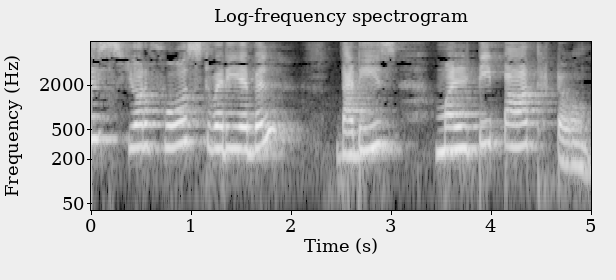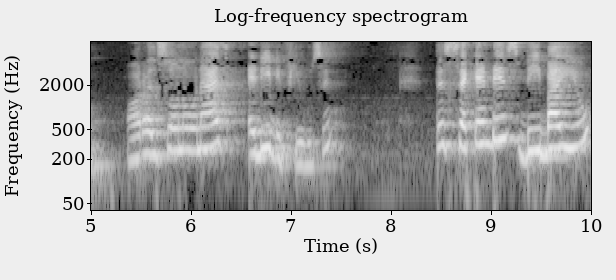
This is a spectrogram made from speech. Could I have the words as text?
is your first variable that is multipath term or also known as eddy diffusion. The second is B by U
